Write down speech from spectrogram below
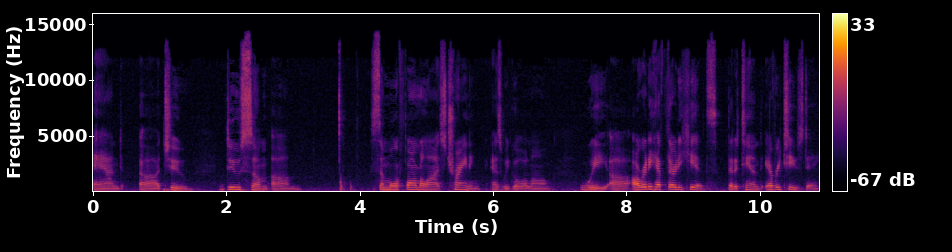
and uh, to do some, um, some more formalized training as we go along. We uh, already have 30 kids that attend every Tuesday,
